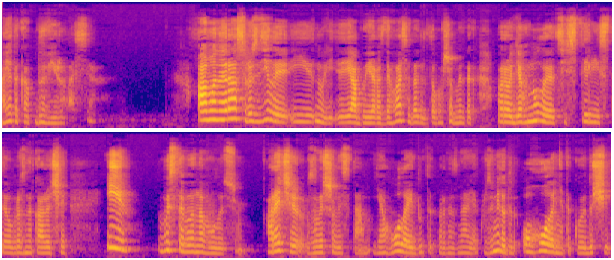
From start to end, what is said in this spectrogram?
а я така довірилася. А мене раз розділи, і ну, я бо я роздяглася да, для того, щоб мене так переодягнули ці стилісти, образно кажучи, і виставили на вулицю. А речі залишились там. Я гола йду тепер, не знаю, як розумієте, тут оголення такої душі.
